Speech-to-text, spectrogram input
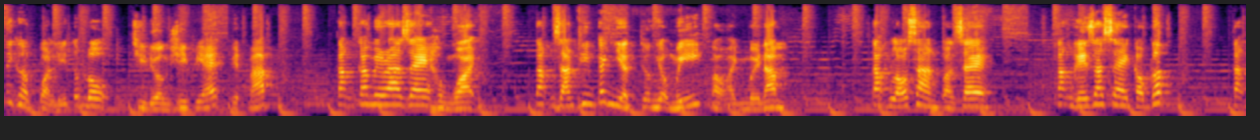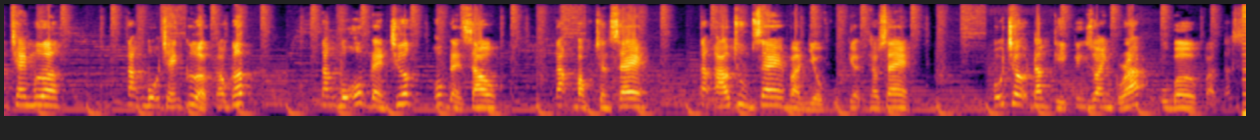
tích hợp quản lý tốc độ, chỉ đường GPS Việt Map, tặng camera re hồng ngoại, tặng dán phim cách nhiệt thương hiệu Mỹ bảo hành 10 năm, tặng ló sàn toàn xe, tặng ghế da xe cao cấp, tặng che mưa, tặng bộ chén cửa cao cấp, tặng bộ ốp đèn trước, ốp đèn sau, tặng bọc trần xe, tặng áo chùm xe và nhiều phụ kiện theo xe. Hỗ trợ đăng ký kinh doanh Grab, Uber và taxi.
